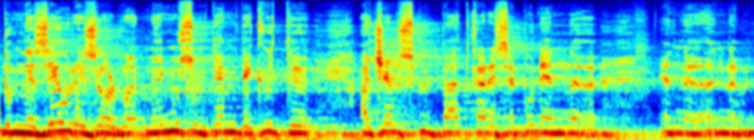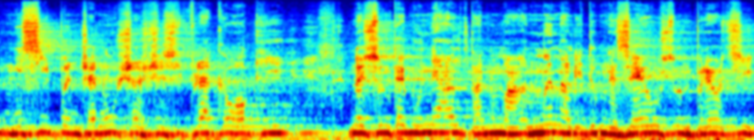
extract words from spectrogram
Dumnezeu rezolvă, noi nu suntem decât uh, acel sculpat care se pune în, uh, în, uh, în nisip, în cenușă și se freacă ochii. Noi suntem unealta, numai în mâna lui Dumnezeu sunt preoții.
